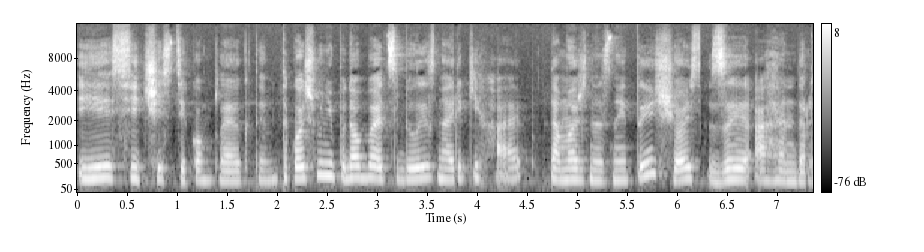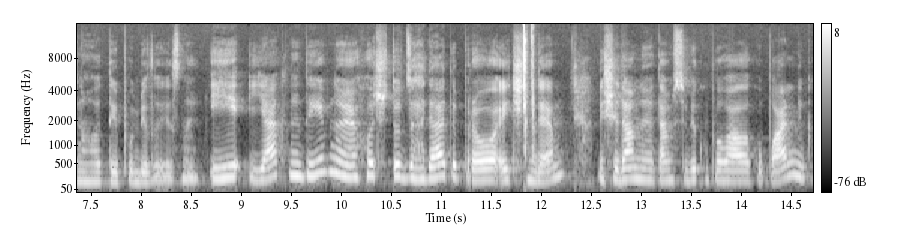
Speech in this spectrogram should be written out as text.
і сітчасті комплекти. Також мені подобається білизна Ricky Hype. Там можна знайти щось з агендерного типу білизни. І як не дивно, я хочу тут згадати про H&M. Нещодавно я там собі купувала купальник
